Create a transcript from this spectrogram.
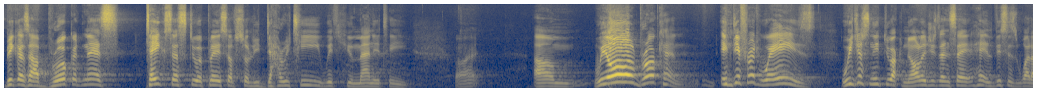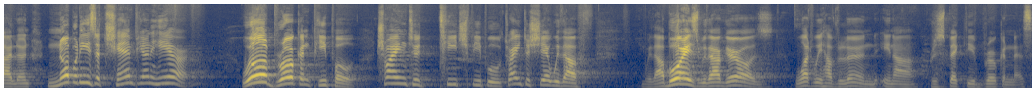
Because our brokenness takes us to a place of solidarity with humanity. Right? Um, we're all broken in different ways. We just need to acknowledge it and say, hey, this is what I learned. Nobody is a champion here. We're all broken people trying to teach people, trying to share with our, with our boys, with our girls, what we have learned in our respective brokenness.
